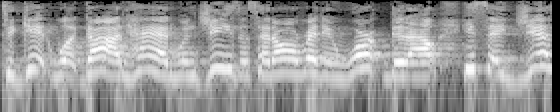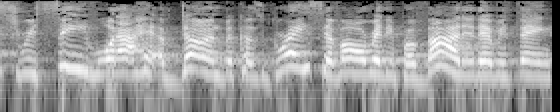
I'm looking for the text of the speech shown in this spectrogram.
to get what God had when Jesus had already worked it out. He said, just receive what I have done because grace have already provided everything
